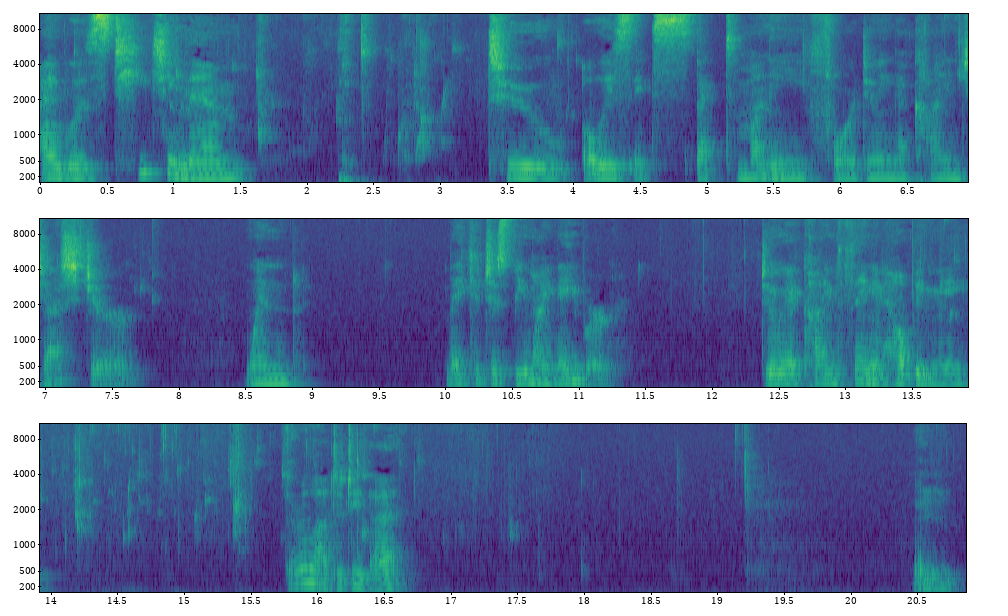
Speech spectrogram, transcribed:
I was teaching them to always expect money for doing a kind gesture when they could just be my neighbor, doing a kind thing and helping me. They're allowed to do that. And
